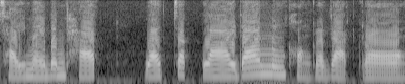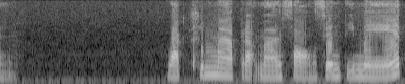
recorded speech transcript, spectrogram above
ใช้ไม้บรรทัด วัดจากปลายด้านหนึ่งของกระดาษกรอง วัดขึ้นมาประมาณ 2 เซนติเมตร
